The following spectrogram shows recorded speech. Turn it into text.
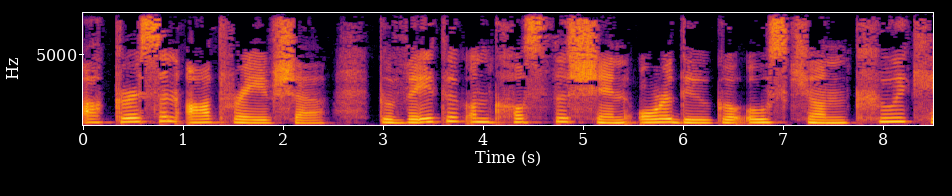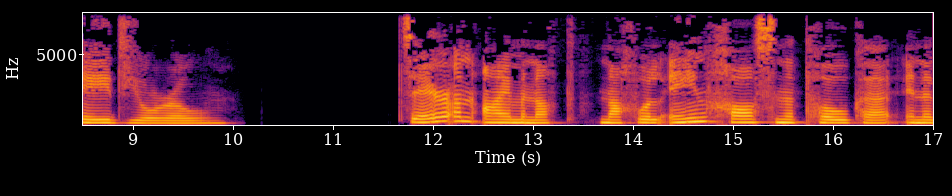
Ach gur san ád réimse bhféadfadh an costas sin ordú go oscionn cúig euro. Deir an aidhmeannacht nach bhfuil aon chásanna tógtha ina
